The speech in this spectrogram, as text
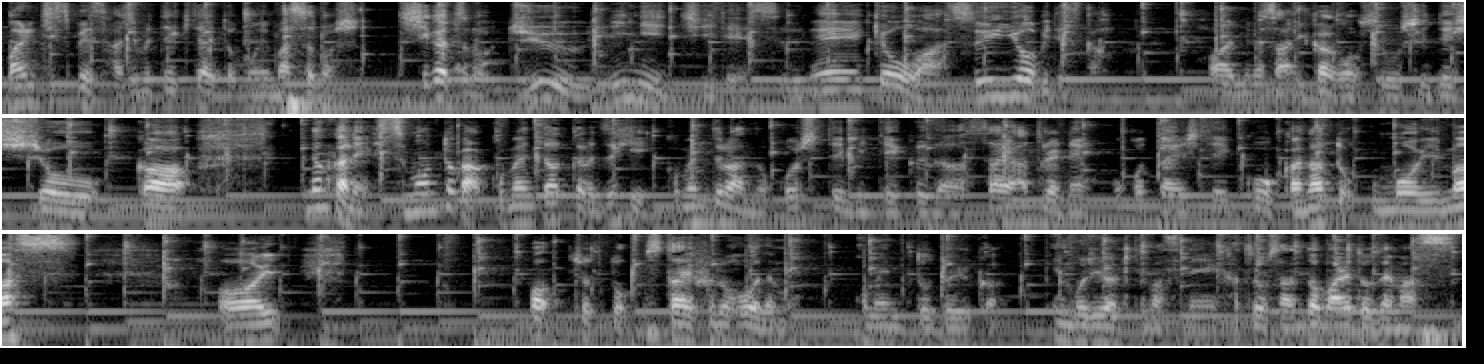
毎日スペース始めていきたいと思いますの4月の12日ですね。今日は水曜日ですか？はい、皆さんいかがお過ごしでしょうか？なんかね、質問とかコメントあったらぜひコメント欄残してみてください。後でね、お答えしていこうかなと思います。はい。あ、ちょっとスタイフの方でもコメントというか、絵文字が来てますね。勝夫さん、どうもありがとうございます。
